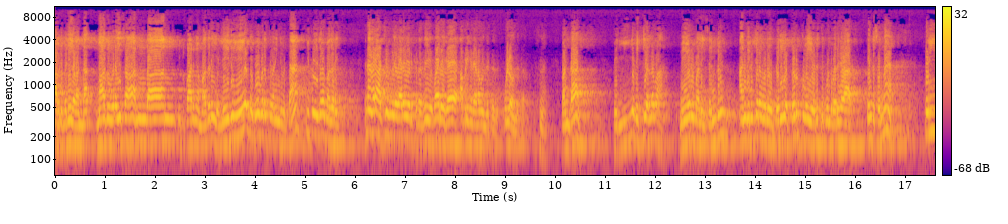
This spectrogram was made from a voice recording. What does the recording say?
அப்படி வெளியில வந்தான். மதுரை சார்ந்தான். இப்ப பாருங்க மதுரை எல்லையிலேயே அந்த கோபுரத்தை வணங்கி விட்டான் இப்ப இதோ மதுரை. நகராட்சி உங்களை வரவேற்கிறது. வருக அப்படிங்கிற இடம் வந்துட்டது. உள்ள வந்துட்டார் வந்தான். பெரிய வெற்றி அல்லவா? மேருமலை சென்று அங்க இருக்கிற ஒரு பெரிய பொருட்குவையை எடுத்துக்கொண்டு வருகிறார் என்று சொன்ன பெரிய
